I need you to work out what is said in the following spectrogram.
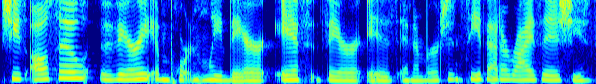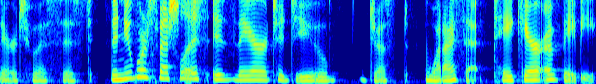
She's also very importantly there if there is an emergency that arises. She's there to assist. The newborn specialist is there to do just what I said take care of baby.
